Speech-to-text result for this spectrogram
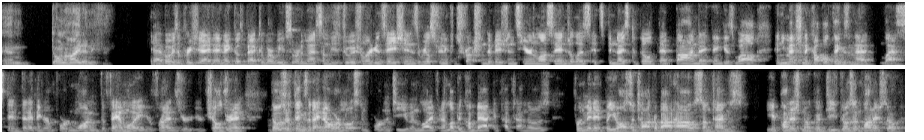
And don't hide anything. Yeah, I've always appreciated, and it goes back to where we've sort of met some of these Jewish organizations, Real Estate and Construction divisions here in Los Angeles. It's been nice to build that bond, I think, as well. And you mentioned a couple things in that last stint that I think are important. One, the family, your friends, your your children. Those are things that I know are most important to you in life, and I'd love to come back and touch on those for a minute. But you also talk about how sometimes you get punished, no good deed goes unpunished. So,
